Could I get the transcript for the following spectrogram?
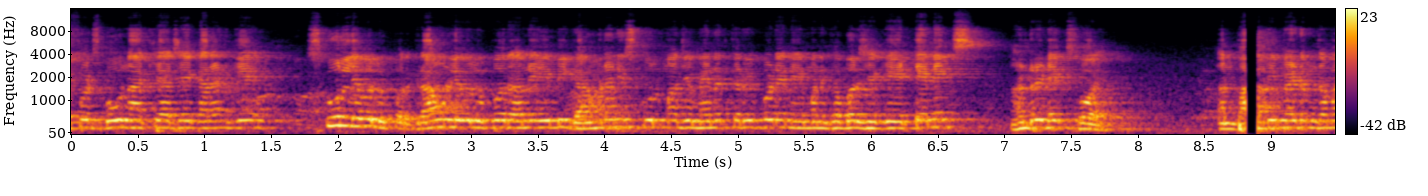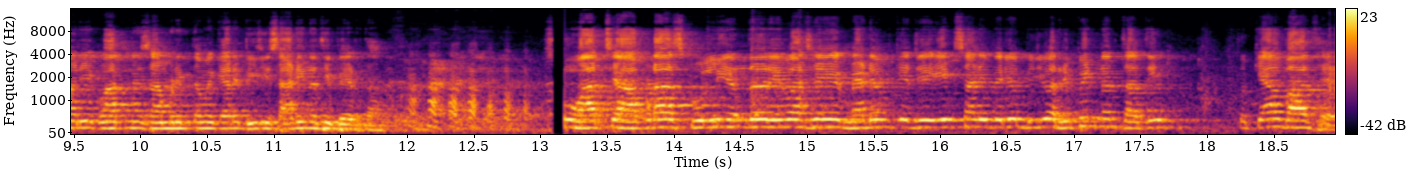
એફર્ટ્સ બહુ નાખ્યા છે, કારણ કે સ્કૂલ લેવલ ઉપર ગ્રાઉન્ડ લેવલ ઉપર અને એ બી ગામડાની સ્કૂલમાં જે મહેનત કરવી પડે ને એ મને ખબર છે કે ટેન એક્સ હંડ્રેડ એક્સ હોય. અને ભારતી મેડમ, તમારી એક વાત મેં સાંભળી તમે ક્યારે બીજી સાડી નથી પહેરતા. શું વાત છે? આપણા સ્કૂલની અંદર એવા છે મેડમ કે જે એક સાડી પહેરી બીજી વાર રિપીટ નથી થતી. તો ક્યાં વાત છે?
